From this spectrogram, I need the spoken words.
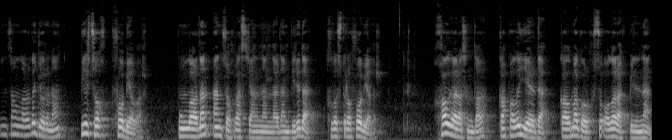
İnsanlarda görünən bir çox fobiya var. Bunlardan ən çox rast gəlinənlərdən biri də xlostrofobiyadır. Xalq arasında qapalı yerdə qalma qorxusu olaraq bilinən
